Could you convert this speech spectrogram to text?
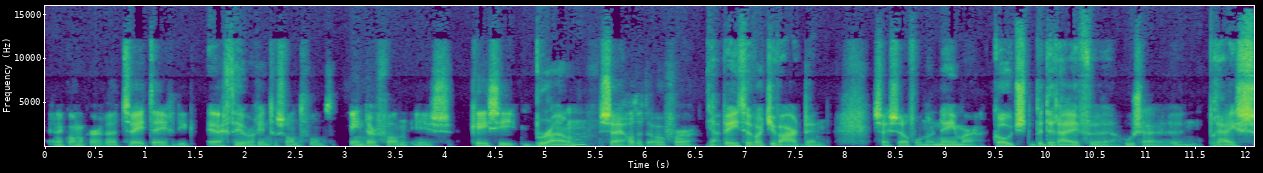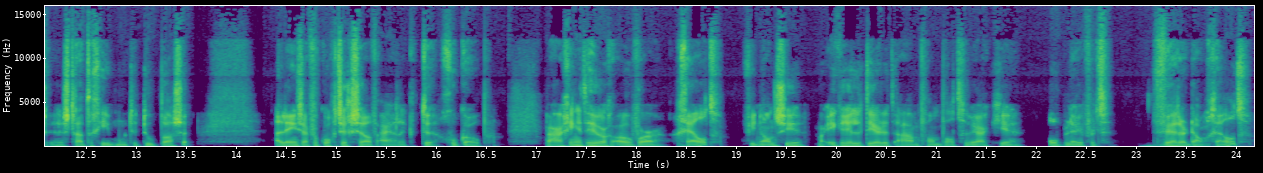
En dan kwam ik er twee tegen die ik echt heel erg interessant vond. Eén daarvan is Casey Brown. Zij had het over ja, weten wat je waard bent. Zij is zelf ondernemer, coacht bedrijven hoe zij hun prijsstrategie moeten toepassen. Alleen zij verkocht zichzelf eigenlijk te goedkoop. Bij haar ging het heel erg over geld, financiën. Maar ik relateerde het aan van wat werk je oplevert verder dan geld.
